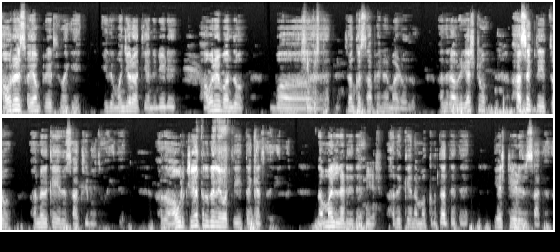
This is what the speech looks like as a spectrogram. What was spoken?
ಅವರೇ ಸ್ವಯಂ ಪ್ರೇರಿತವಾಗಿ ಇದು ಮಂಜೂರಾತಿಯನ್ನು ನೀಡಿ ಅವರೇ ಬಂದು ಬ- ಶಂಕುಸ್ಥಾಪನೆ. ಮಾಡೋದು ಅಂದ್ರೆ ಅವ್ರಿಗೆ ಎಷ್ಟು ಆಸಕ್ತಿ ಇತ್ತು ಅನ್ನೋದಕ್ಕೆ ಇದು ಸಾಕ್ಷಿಭೂತವಾಗಿದೆ ಅದು ಅವ್ರ ಕ್ಷೇತ್ರದಲ್ಲಿ ಇವತ್ತು ಇಂಥ ಕೆಲಸ ನಮ್ಮಲ್ಲಿ ನಡೆದಿದೆ. ಅದಕ್ಕೆ ನಮ್ಮ ಕೃತಜ್ಞತೆ ಎಷ್ಟು ಹೇಳಿದ್ರೆ ಸಾಕಾಗುತ್ತೆ.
